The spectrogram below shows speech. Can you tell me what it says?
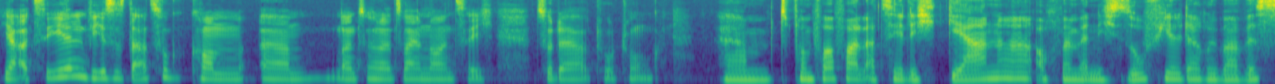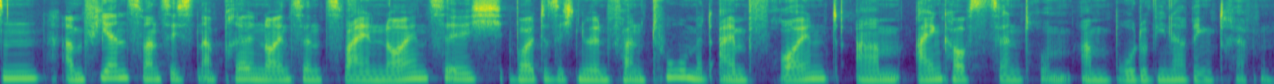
ja, erzählen? Wie ist es dazu gekommen, ähm, 1992 zu der Totung? Ähm, vom Vorfall erzähle ich gerne, auch wenn wir nicht so viel darüber wissen. Am 24. April 1992 wollte sich Nguyen Van Thu mit einem Freund am Einkaufszentrum am Brodowiner Ring treffen.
